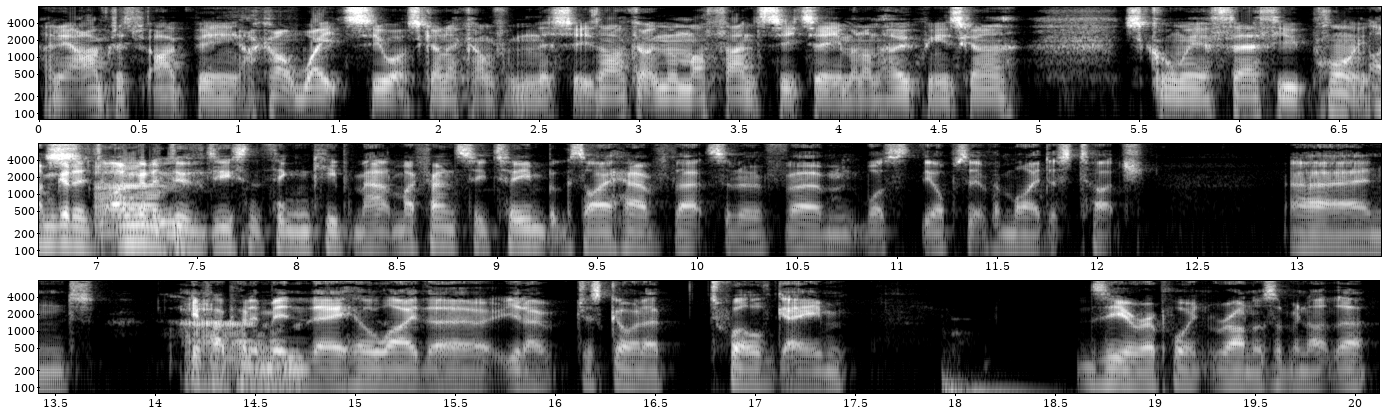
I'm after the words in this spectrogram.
And yeah, I'm just, I've been, I can't wait to see what's going to come from this season. I've got him on my fantasy team, and I'm hoping he's going to score me a fair few points. I'm going to, um, I'm going to do the decent thing and keep him out of my fantasy team because I have that sort of, um, what's the opposite of a Midas touch, and if I put him in there, he'll either, you know, just go on a 12 game zero point run or something like that.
